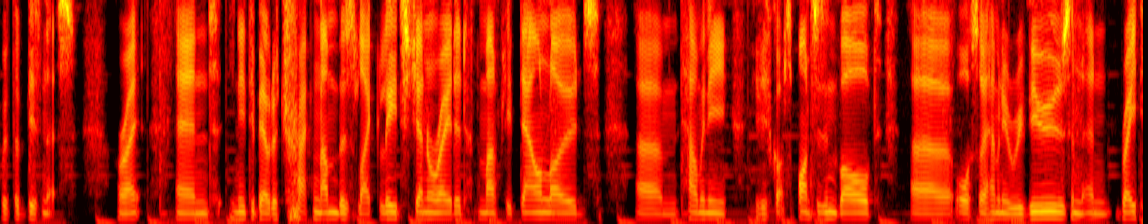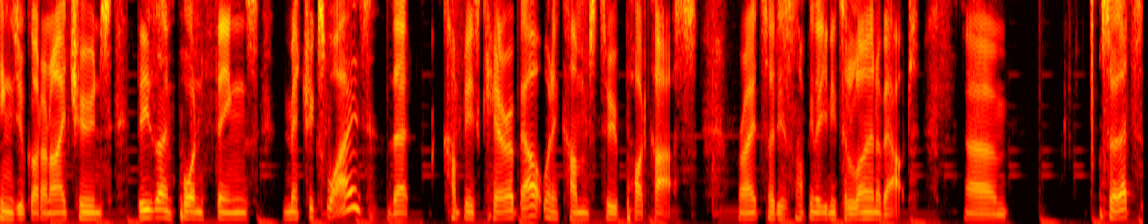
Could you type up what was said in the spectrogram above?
with the business right? And you need to be able to track numbers like leads generated monthly downloads um, how many if you've got sponsors involved uh, also how many reviews and, and ratings you've got on itunes. These are important things metrics wise that companies care about when it comes to podcasts right? So this is something that you need to learn about. Um, so that's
